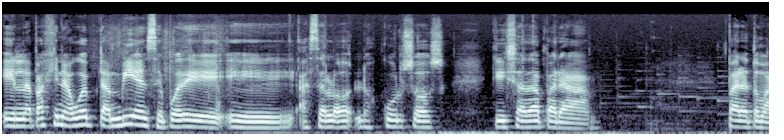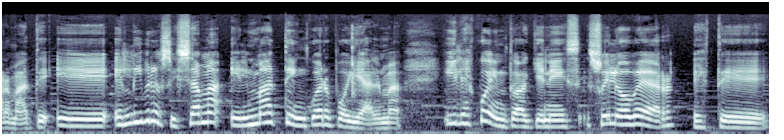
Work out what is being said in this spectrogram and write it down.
En la página web también se puede eh, hacer los cursos que ella da para, para tomar mate. Eh, el libro se llama El mate en cuerpo y alma. Y les cuento a quienes suelo ver este,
